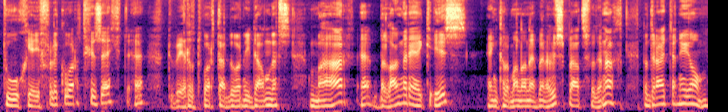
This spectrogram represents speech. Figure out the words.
toegeeflijk wordt gezegd, hè, de wereld wordt daardoor niet anders, maar hè, belangrijk is, enkele mannen hebben een rustplaats voor de nacht, dat draait hij nu om.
